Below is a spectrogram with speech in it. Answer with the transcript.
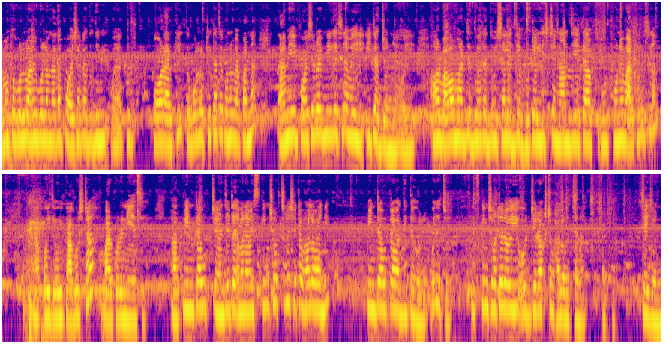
আমাকে বলল, আমি বললাম, দাদা, পয়সাটা দুদিন একটু পর আর কি। তো বলল, ঠিক আছে, কোনো ব্যাপার না। তা আমি এই পয়সার ব্যাগ নিয়ে গেছিলাম এই ইটার জন্য, ওই আমার বাবা মার যে দু দুই সালের যে ভোটার লিস্টের নাম যে এটা ফোনে বার করেছিলাম ওই যে ওই কাগজটা বার করে নিয়েছি। প্রিন্ট আউট যেটা মানে ওই স্ক্রিনশট ছিল সেটা ভালো হয়নি। প্রিন্ট আউটটা আবার দিতে হলো, বুঝেছ? স্ক্রিনশটের ওই, ওর জেরক্সটা ভালো হচ্ছে না আর কি, সেই জন্য।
